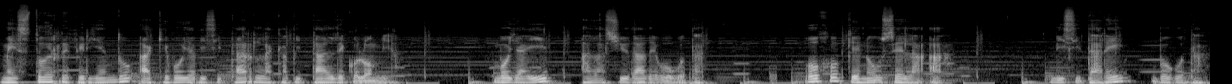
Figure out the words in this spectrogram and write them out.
me estoy refiriendo a que voy a visitar la capital de Colombia. Voy a ir a la ciudad de Bogotá. Ojo que no use la A. Visitaré Bogotá.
